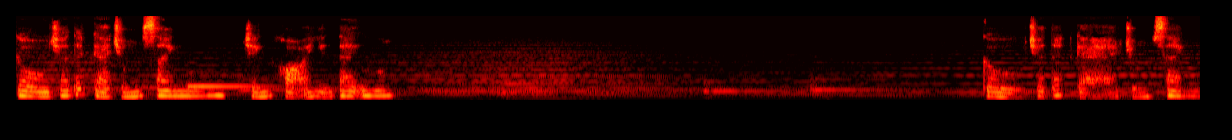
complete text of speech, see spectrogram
Cầu cho tất cả chúng sanh tránh khỏi những tai ương. Cầu cho tất cả chúng sanh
